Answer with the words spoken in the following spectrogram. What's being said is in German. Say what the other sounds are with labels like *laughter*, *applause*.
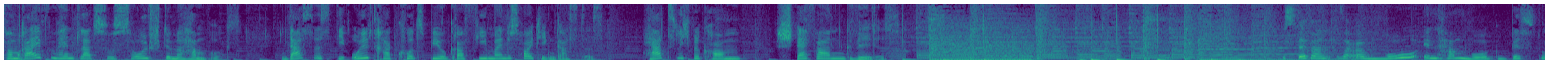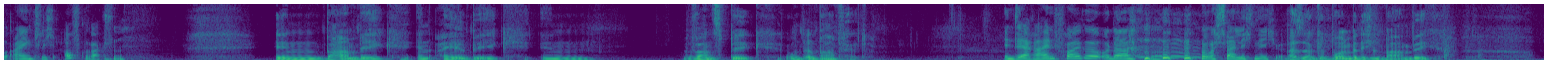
Vom Reifenhändler zur Soulstimme Hamburgs. Das ist die Ultra-Kurzbiografie meines heutigen Gastes. Herzlich willkommen, Stefan Gwildes. Stefan, sag mal, wo in Hamburg bist du eigentlich aufgewachsen? In Barmbek, in Eilbek, in Wandsbek und in Bramfeld. In der Reihenfolge oder *laughs* wahrscheinlich nicht, oder? Also geboren bin ich in Barmbek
